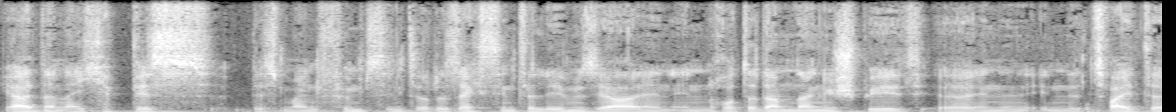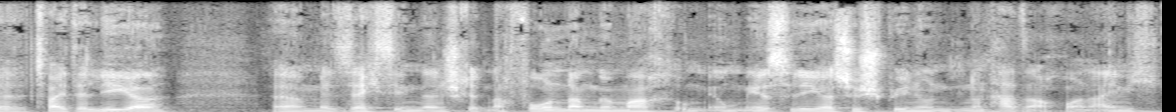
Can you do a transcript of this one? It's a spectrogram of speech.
ja, dann ich habe bis, bis mein 15. oder 16. Lebensjahr in, in Rotterdam dann gespielt, äh, in, in der zweite, zweite Liga äh, mit 16 den Schritt nach dann gemacht, um, um erste Liga zu spielen und dann hat auch man eigentlich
